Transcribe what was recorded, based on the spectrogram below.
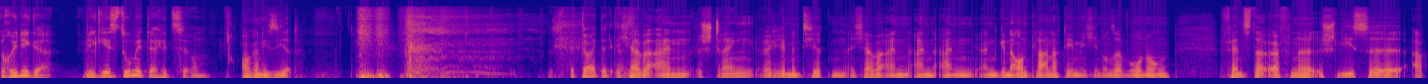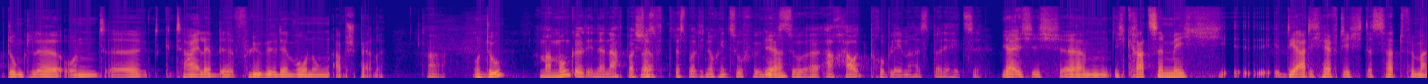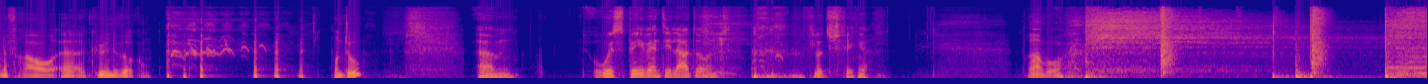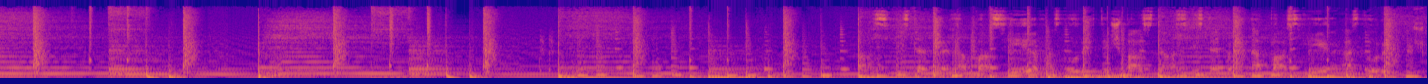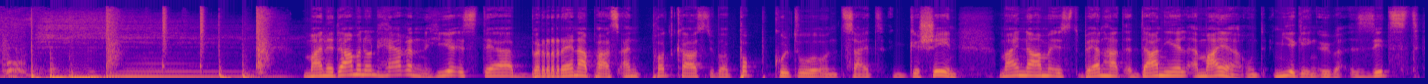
Rüdiger, wie gehst du mit der Hitze um? Organisiert. Was bedeutet das? Ich habe einen streng reglementierten, ich habe einen, einen, einen, einen genauen Plan, nachdem ich in unserer Wohnung Fenster öffne, schließe, abdunkle und äh, Teile der Flügel der Wohnung absperre. Ah. Und du? Man munkelt in der Nachbarschaft, das wollte ich noch hinzufügen, Ja. dass du äh, auch Hautprobleme hast bei der Hitze. Ja, ich, ich, ähm, ich kratze mich äh, derartig heftig, das hat für meine Frau äh, kühlende Wirkung. und du? Ähm, USB-Ventilator und Flutschfinger. Bravo. Meine Damen und Herren, hier ist der Brennerpass, ein Podcast über Popkultur und Zeitgeschehen. Mein Name ist Bernhard Daniel Meyer und mir gegenüber sitzt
